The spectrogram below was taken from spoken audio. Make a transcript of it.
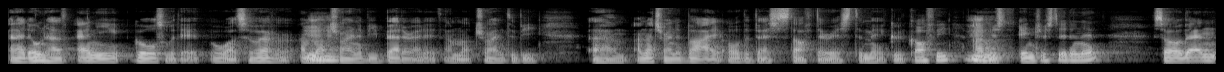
and I don't have any goals with it or whatsoever. I'm not trying to be better at it. I'm not trying to be, um, I'm not trying to buy all the best stuff there is to make good coffee. I'm just interested in it. So then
